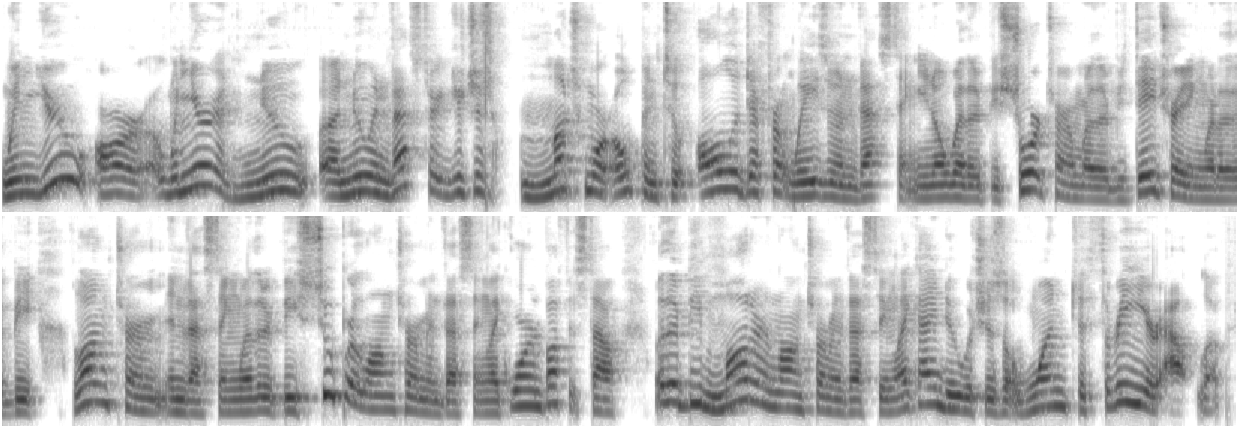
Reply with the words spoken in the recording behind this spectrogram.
When you are when you're a new a new investor, you're just much more open to all the different ways of investing. You know, whether it be short term, whether it be day trading, whether it be long term investing, whether it be super long term investing like Warren Buffett style, whether it be modern long term investing like I do, which is a one to three year outlook.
